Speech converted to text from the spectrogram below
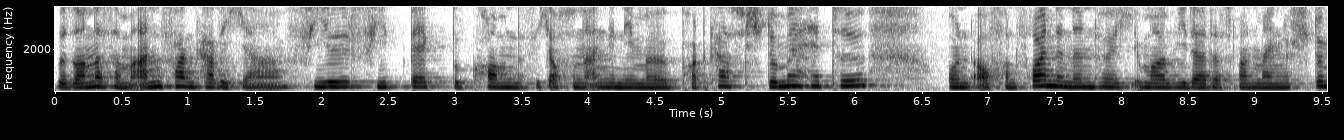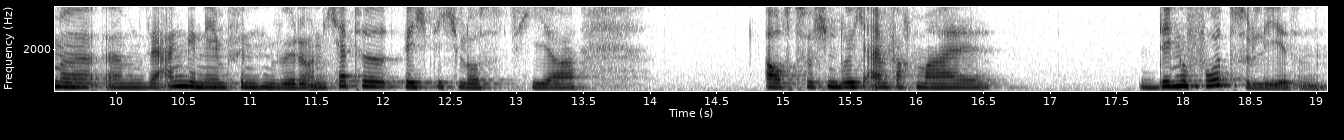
besonders am Anfang habe ich ja viel Feedback bekommen, dass ich auch so eine angenehme Podcast-Stimme hätte. Und auch von Freundinnen höre ich immer wieder, dass man meine Stimme ähm, sehr angenehm finden würde. Und ich hätte richtig Lust, hier auch zwischendurch einfach mal Dinge vorzulesen.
